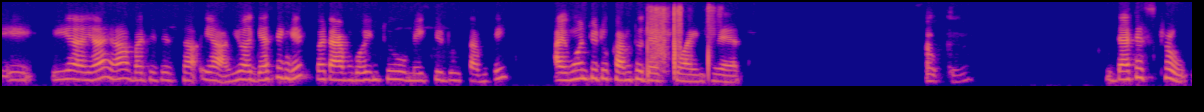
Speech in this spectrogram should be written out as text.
Yeah, yeah, yeah. But it is, uh, yeah, you are guessing it, but I'm going to make you do something. I want you to come to that point where Okay. that is true.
